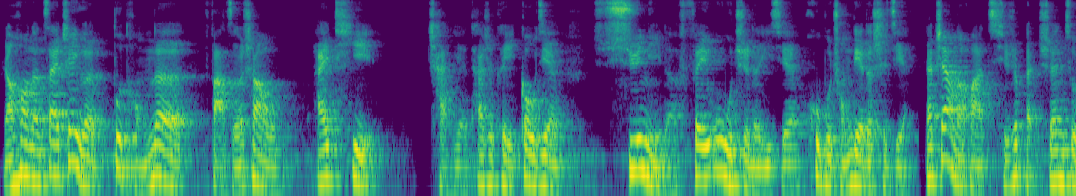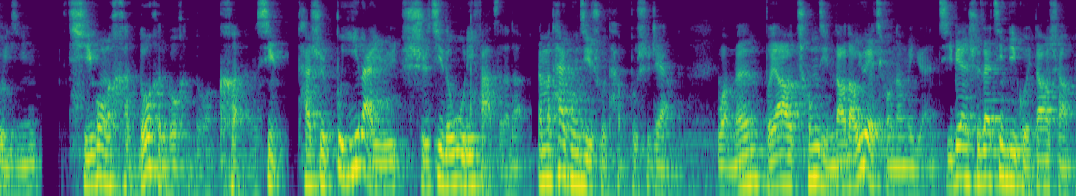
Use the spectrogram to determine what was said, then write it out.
然后呢，在这个不同的法则上，IT 产业它是可以构建虚拟的非物质的一些互不重叠的世界。那这样的话，其实本身就已经。提供了很多很多很多可能性，它是不依赖于实际的物理法则的。那么太空技术它不是这样的，我们不要憧憬到到月球那么远，即便是在近地轨道上，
